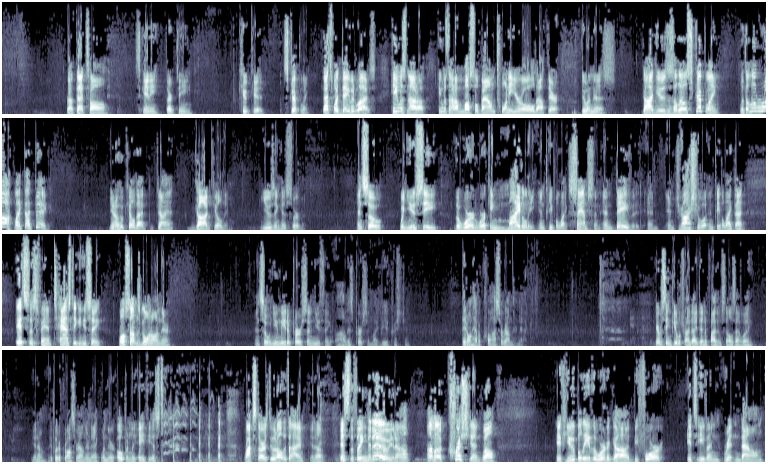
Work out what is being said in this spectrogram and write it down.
About that tall, skinny, 13, cute kid. Stripling. That's what David was. He was not a, he was not a muscle bound 20 year old out there doing this. God uses a little stripling with a little rock like that big. You know who killed that giant? God killed him using his servant. And so when you see the word working mightily in people like Samson and David and, and Joshua and people like that, it's just fantastic. And you say, well, something's going on there. And so when you meet a person and you think, oh, this person might be a Christian, they don't have a cross around their neck. you ever seen people trying to identify themselves that way? You know, they put a cross around their neck when they're openly atheist. Rock stars do it all the time, you know. It's the thing to do, you know. I'm a Christian. Well, if you believe the Word of God before it's even written down,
